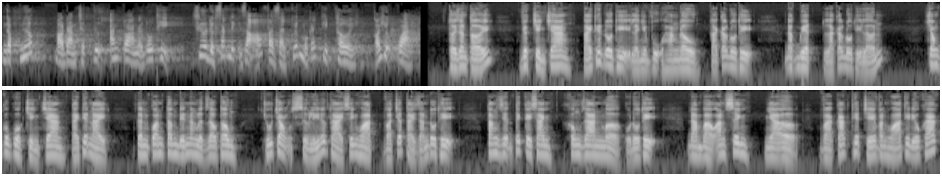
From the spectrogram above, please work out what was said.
ngập nước, bảo đảm trật tự an toàn ở đô thị chưa được xác định rõ và giải quyết một cách kịp thời, có hiệu quả. Thời gian tới, việc chỉnh trang, tái thiết đô thị là nhiệm vụ hàng đầu tại các đô thị, đặc biệt là các đô thị lớn. Trong công cuộc chỉnh trang, tái thiết này, cần quan tâm đến năng lực giao thông, chú trọng xử lý nước thải sinh hoạt và chất thải rắn đô thị, tăng diện tích cây xanh, không gian mở của đô thị, đảm bảo an sinh, nhà ở và các thiết chế văn hóa thiết yếu khác.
